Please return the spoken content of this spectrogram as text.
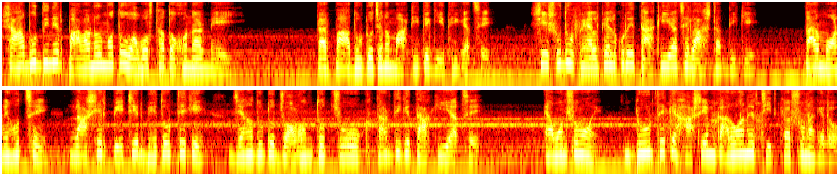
শাহাবুদ্দিনের পালানোর মতো অবস্থা তখন আর নেই। তার পা দুটো যেন মাটিতে গেঁথে গেছে। সে শুধু ফ্যাল ফ্যাল করে তাকিয়ে আছে লাশটার দিকে। তার মনে হচ্ছে লাশের পেটের ভেতর থেকে যেন দুটো জ্বলন্ত চোখ তার দিকে তাকিয়ে আছে। এমন সময় দূর থেকে হাসেম গারোয়ানের চিৎকার শোনা গেল।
